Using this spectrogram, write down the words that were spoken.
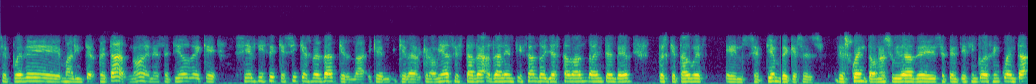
se puede malinterpretar, ¿no? En el sentido de que si él dice que sí que es verdad que la, que, la economía se está ralentizando, ya está dando a entender pues que tal vez en septiembre que se descuenta una subida de 75 de 50,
